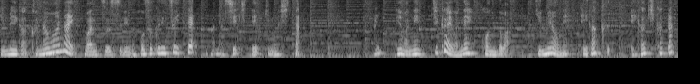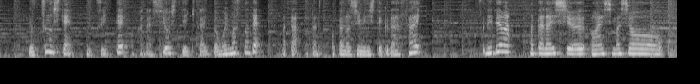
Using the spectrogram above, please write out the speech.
夢が叶わないワン、ツー、スリーの法則についてお話ししていきました。はい。ではね、次回はね、今度は夢をね、描く、描き方、4つの視点についてお話をしていきたいと思いますので、またお楽しみにしてください。それでは、また来週お会いしましょう。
